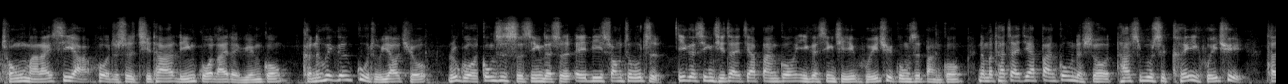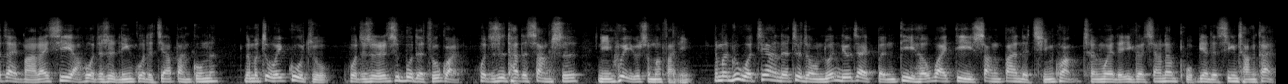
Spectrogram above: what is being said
从马来西亚或者是其他邻国来的员工，可能会跟雇主要求，如果公司实行的是 A、B 双周制，一个星期在家办公，一个星期回去公司办公，那么他在家办公的时候，他是不是可以回去他在马来西亚或者是邻国的家办公呢？那么作为雇主或者是人事部的主管或者是他的上司，你会有什么反应？那么如果这样的这种轮流在本地和外地上班的情况成为了一个相当普遍的新常态，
